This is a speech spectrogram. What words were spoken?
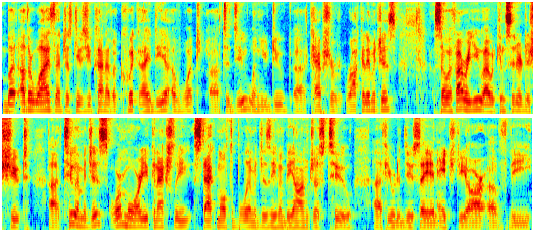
But otherwise, that just gives you kind of a quick idea of what uh, to do when you do uh, capture rocket images. So if I were you, I would consider to shoot uh, two images or more. You can actually stack multiple images even beyond just two. Uh, if you were to do, say, an HDR of the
